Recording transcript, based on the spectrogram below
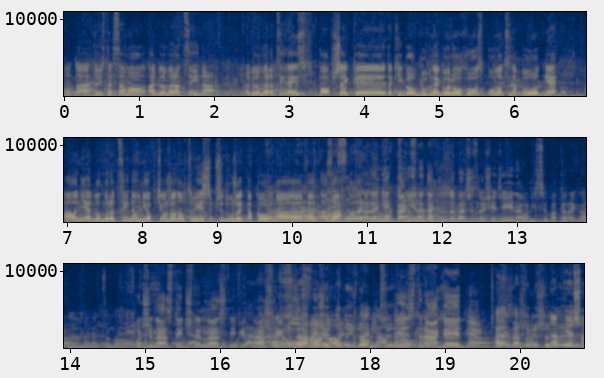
No tak, to jest tak samo aglomeracyjna. Aglomeracyjna jest w poprzek e, takiego głównego ruchu z północy na południe, a oni aglomeracyjną nieobciążoną chcą jeszcze przedłużać na, poł- na, na, na zachód. Ale niech pani redaktor zobaczy, co się dzieje na ulicy Batorego o 13, 14, 15, o Teraz 8, może 7. podejść do ulicy. Jest tragedia. A jak zaczną jeszcze na pierwszą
